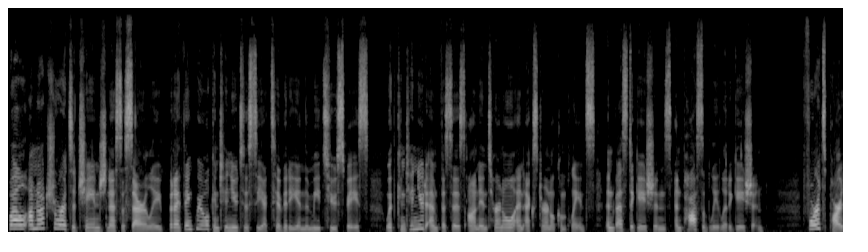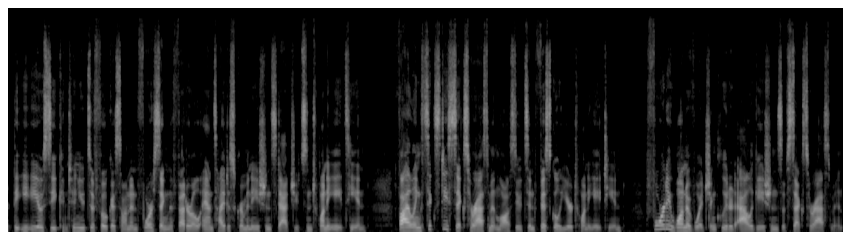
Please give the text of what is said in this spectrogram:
Well, I'm not sure it's a change necessarily, but I think we will continue to see activity in the Me Too space with continued emphasis on internal and external complaints, investigations, and possibly litigation. For its part, the EEOC continued to focus on enforcing the federal anti discrimination statutes in 2018, filing 66 harassment lawsuits in fiscal year 2018, 41 of which included allegations of sex harassment.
